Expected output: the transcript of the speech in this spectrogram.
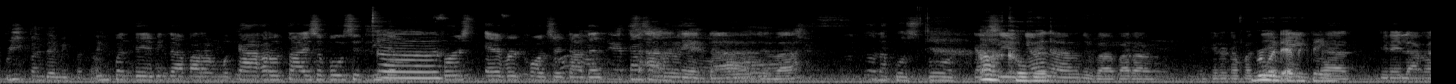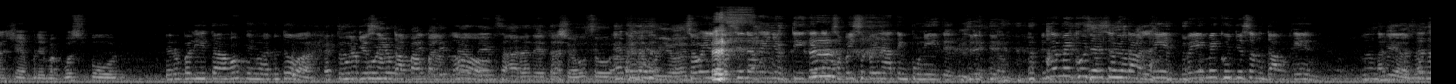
Pre-pandemic pa to. yung pandemic na parang magkakaroon tayo supposedly Ah. ng first ever concert natin sa Araneta, di ba? Yun, na-post ko. Kasi Ah, yun COVID. nga lang, di ba, parang nagkaroon ng pandemic Ruined everything. at kinailangan syempre mag-postpone. Pero balita ako, may ano daw ah. Ito na po ng yung ipapalit ah. natin sa Araneta Show. So, ito na po yun. So ilabas nila ang inyong ticket at sabay-sabay nating punitin. Hindi, may good news ang Dunkin. May, may good news ang Dunkin. Ano yun? Ano,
